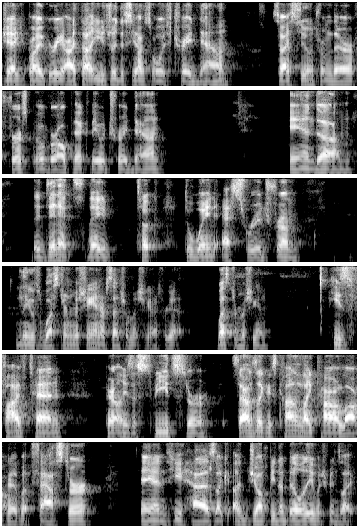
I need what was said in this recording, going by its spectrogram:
Jack, you probably agree. I thought usually the Seahawks always trade down. So I assumed from their first overall pick, they would trade down. And um, they didn't. They took D'Wayne Eskridge from, I think it was Western Michigan or Central Michigan. I forget. Western Michigan. He's 5'10. Apparently, he's a speedster. Sounds like he's kind of like Tyler Lockett, but faster and he has like a jumping ability, which means like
